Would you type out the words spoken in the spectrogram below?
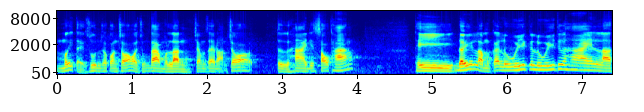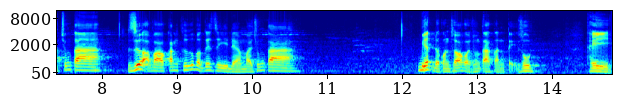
mới tẩy run cho con chó của chúng ta một lần trong giai đoạn chó từ 2 đến 6 tháng. Thì đấy là một cái lưu ý. Cái lưu ý thứ hai là chúng ta dựa vào căn cứ vào cái gì để mà chúng ta biết được con chó của chúng ta cần tẩy run, thì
